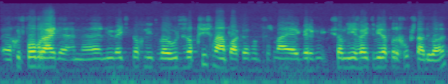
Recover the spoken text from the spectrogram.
eh, goed voorbereiden. En eh, nu weet je toch niet wel hoe ze dat precies gaan aanpakken. Want volgens mij, ik, weet ook niet, ik zou niet eens weten wie dat voor de groep staat überhaupt.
